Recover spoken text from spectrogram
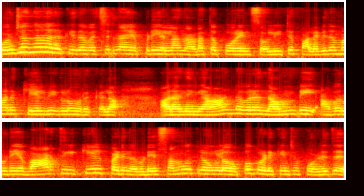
கொஞ்சம் தான் இருக்குது இதை வச்சுட்டு நான் எப்படி எல்லாம் நடத்த போகிறேன்னு சொல்லிட்டு பலவிதமான கேள்விகளும் இருக்கலாம். ஆனால் நீங்கள் ஆண்டவரை நம்பி அவருடைய வார்த்தைக்கு கீழ்ப்படிந்து அவருடைய சமூகத்தில் உங்களை ஒப்பு கொடுக்கின்ற பொழுது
